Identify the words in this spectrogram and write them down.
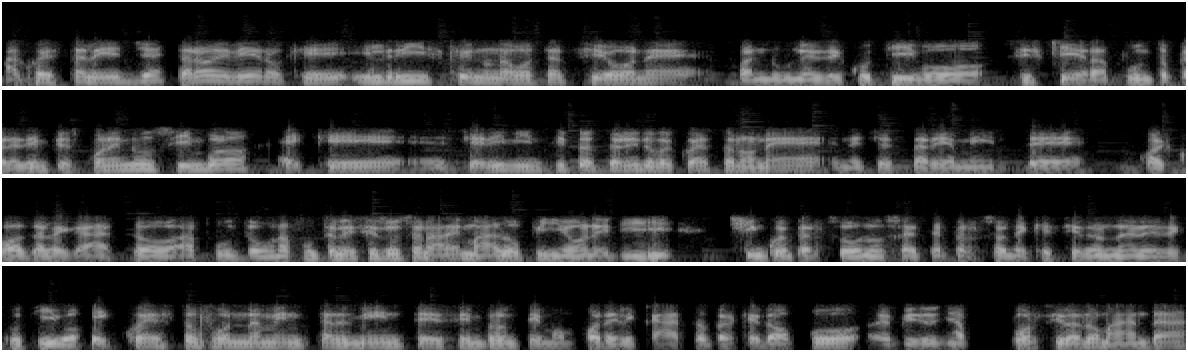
a questa legge, però è vero che il rischio in una votazione, quando un esecutivo si schiera appunto per esempio esponendo un simbolo, è che eh, si arrivi in situazioni dove questo non è necessariamente qualcosa legato appunto a una funzione istituzionale, ma all'opinione di cinque persone o sette persone che siedono nell'esecutivo. E questo fondamentalmente è sempre un tema un po' delicato, perché dopo eh, bisogna porsi la domanda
